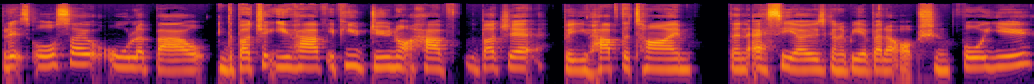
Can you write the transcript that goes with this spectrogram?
But it's also all about the budget you have. If you do not have the budget, but you have the time, then SEO is going to be a better option for you.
